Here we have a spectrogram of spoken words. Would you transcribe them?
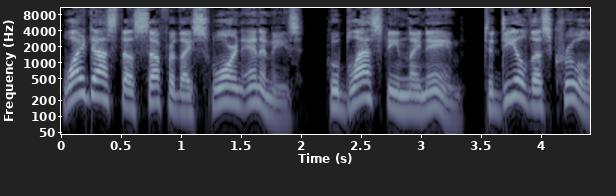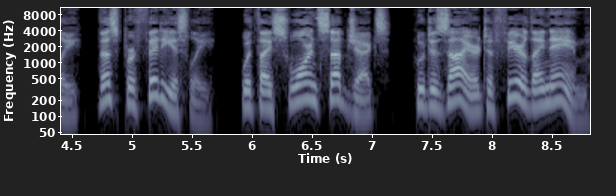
Why dost thou suffer thy sworn enemies, who blaspheme thy name, to deal thus cruelly, thus perfidiously, with thy sworn subjects, who desire to fear thy name?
